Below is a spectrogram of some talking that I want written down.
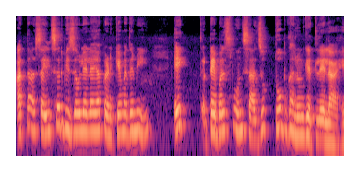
आता सैलसर भिजवलेल्या या कणकेमध्ये मी एक टेबलस्पून साजूक तूप घालून घेतलेलं आहे.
